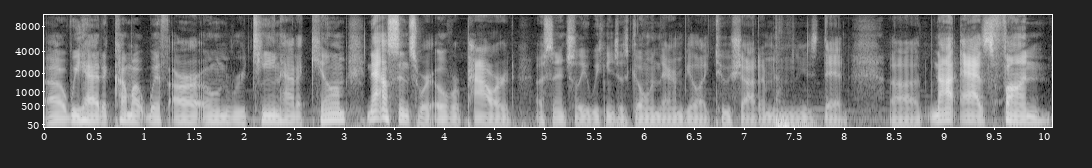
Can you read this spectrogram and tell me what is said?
Uh, we had to come up with our own routine how to kill him. Now since we're overpowered, essentially we can just go in there and be like two shot him and he's dead. Uh, not as fun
